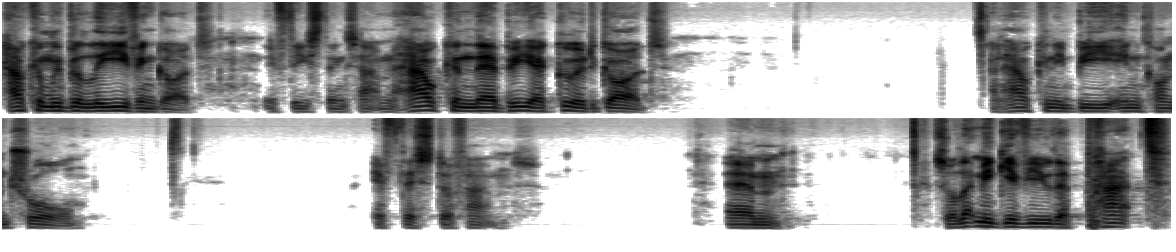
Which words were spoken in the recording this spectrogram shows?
how can we believe in God if these things happen? How can there be a good God? And how can he be in control if this stuff happens? Um, so let me give you the pat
